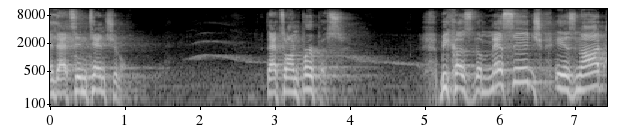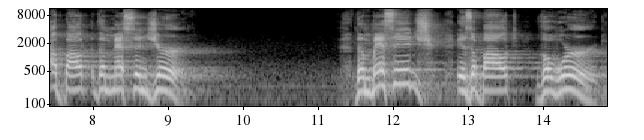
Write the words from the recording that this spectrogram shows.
And that's intentional. That's on purpose. Because the message is not about the messenger. The message is about the Word.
